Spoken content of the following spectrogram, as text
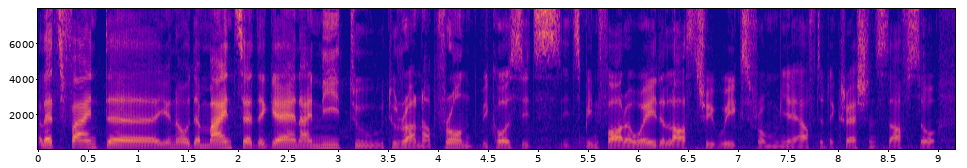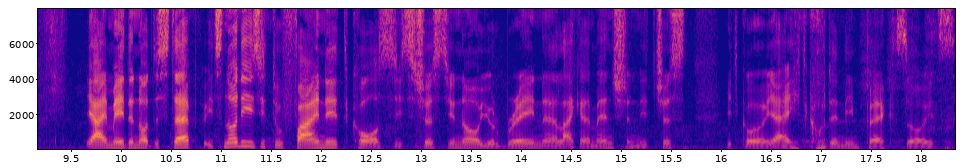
let's find the you know the mindset again. I need to to run up front because it's it's been far away the last three weeks from yeah after the crash and stuff. So yeah, I made another step. It's not easy to find it because it's just you know your brain, uh, like I mentioned, it just it go yeah it got an impact. So it's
